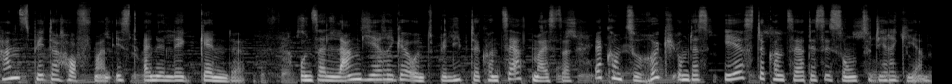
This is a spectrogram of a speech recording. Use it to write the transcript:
Hans-Peter Hoffmann ist eine Legende. Unser langjähriger und beliebter Konzertmeister. Er kommt zurück, um das erste Konzert der Saison zu dirigieren.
